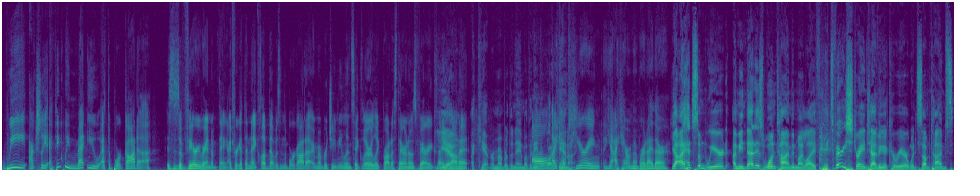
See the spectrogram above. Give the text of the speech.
we actually, I think we met you at the Borgata. This is a very random thing. I forget the nightclub that was in the Borgata. I remember Jamie Lynn Sigler like brought us there, and I was very excited about it. I can't remember the name of it either. Why I can't kept I? hearing, yeah, I can't remember it either. Yeah, I had some weird. I mean, that is one time in my life. It's very strange having a career when sometimes.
